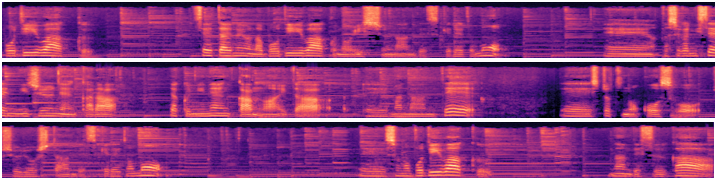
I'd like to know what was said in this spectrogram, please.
ボディワーク、生体のようなボディワークの一種なんですけれども、えー、私が2020年から約2年間の間、えー、学んで、えー、一つのコースを終了したんですけれども、えー、そのボディワークなんですが、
